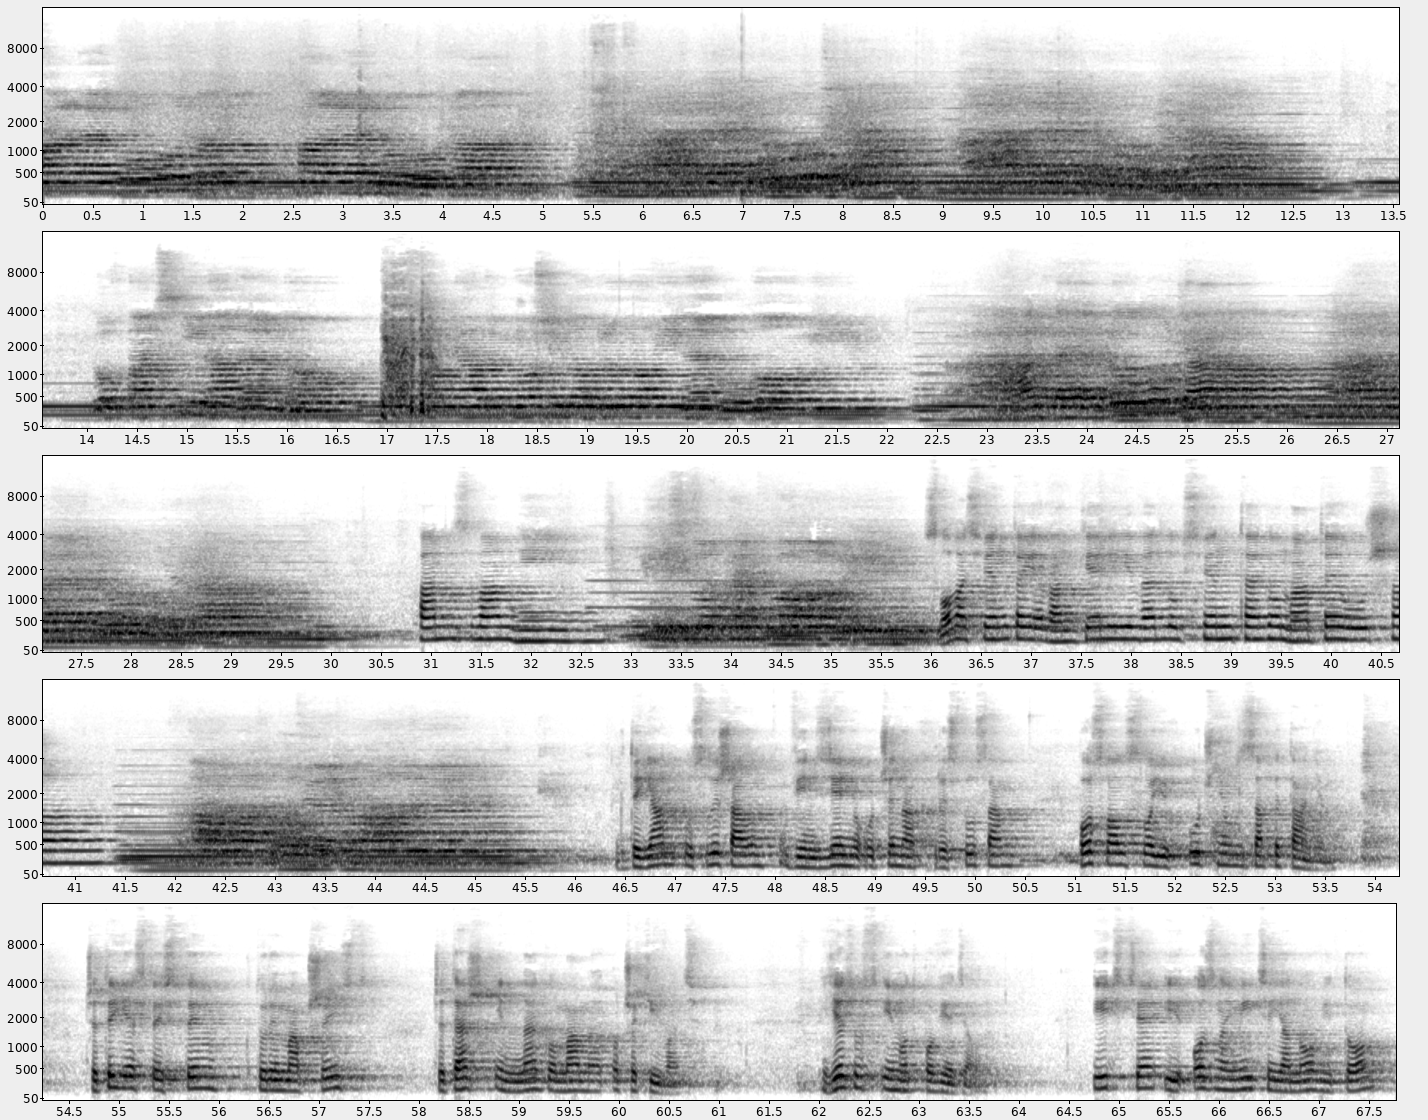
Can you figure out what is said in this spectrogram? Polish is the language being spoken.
Allah. Świętej Ewangelii według świętego Mateusza. Gdy Jan usłyszał w więzieniu o czynach Chrystusa, posłał swoich uczniów z zapytaniem: Czy ty jesteś tym, który ma przyjść, czy też innego mamy oczekiwać? Jezus im odpowiedział: Idźcie i oznajmijcie Janowi to,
